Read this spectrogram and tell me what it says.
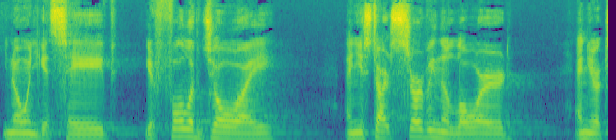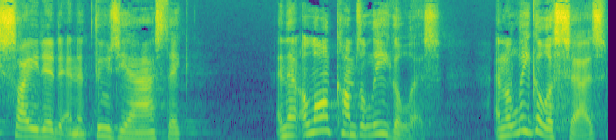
You know, when you get saved, you're full of joy and you start serving the Lord and you're excited and enthusiastic. And then along comes a legalist. And the legalist says,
